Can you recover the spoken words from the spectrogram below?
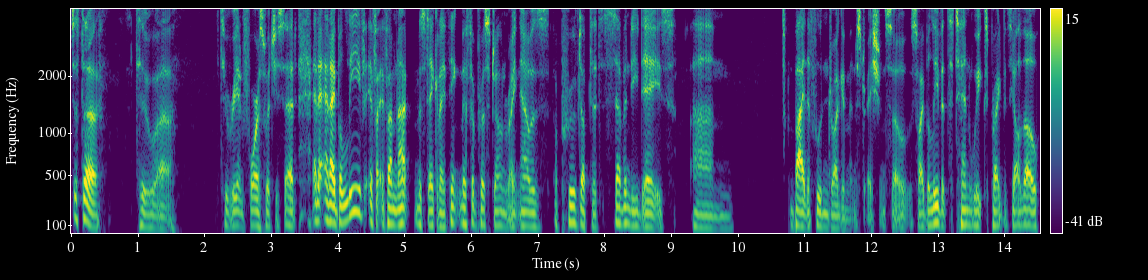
Just to, to, uh, to reinforce what you said. And, and I believe, if, if I'm not mistaken, I think mifepristone right now is approved up to 70 days um, by the Food and Drug Administration. So, so I believe it's 10 weeks pregnancy, although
